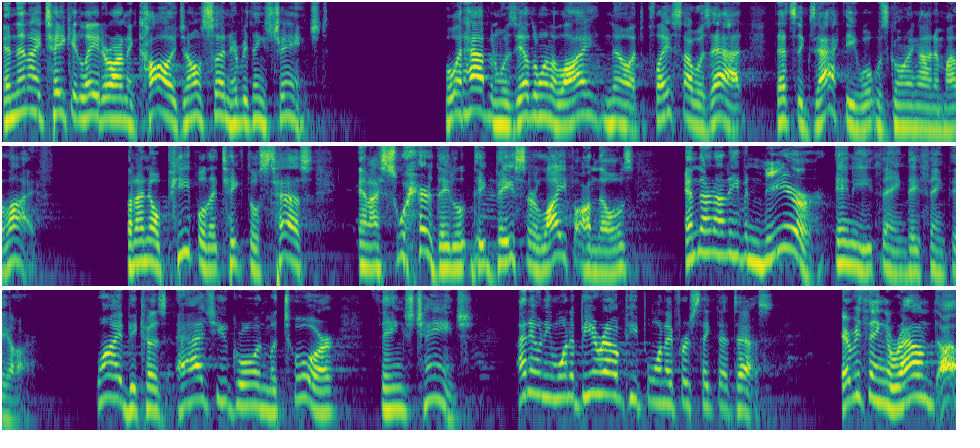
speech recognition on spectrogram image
And then I take it later on in college, and all of a sudden everything's changed. Well, what happened? Was the other one a lie? No, at the place I was at, that's exactly what was going on in my life. But I know people that take those tests, and I swear they, they base their life on those and they're not even near anything they think they are. Why? Because as you grow and mature, things change. I didn't even want to be around people when I first take that test. Everything around, uh,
